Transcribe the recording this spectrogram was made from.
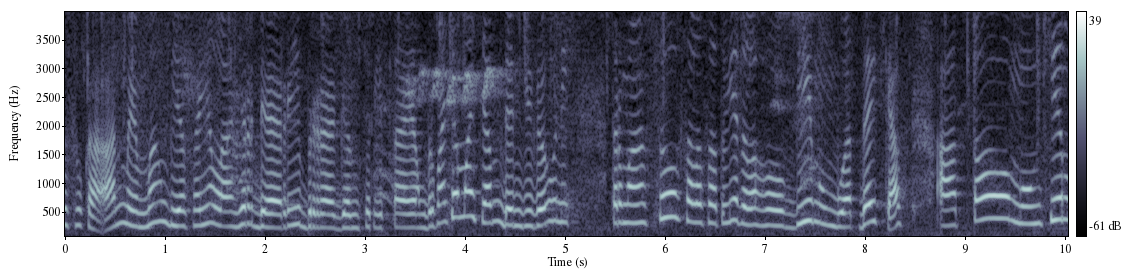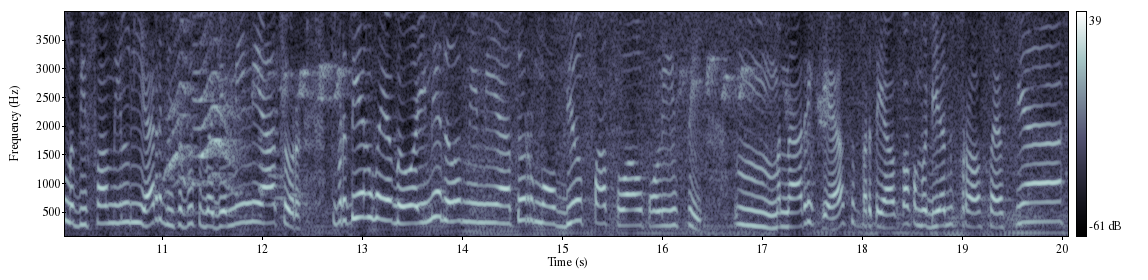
kesukaan memang biasanya lahir dari beragam cerita yang bermacam-macam dan juga unik. Termasuk salah satunya adalah hobi membuat diecast atau mungkin lebih familiar disebut sebagai miniatur. Seperti yang saya bawa ini adalah miniatur mobil patwal polisi. Hmm, menarik ya, seperti apa kemudian prosesnya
